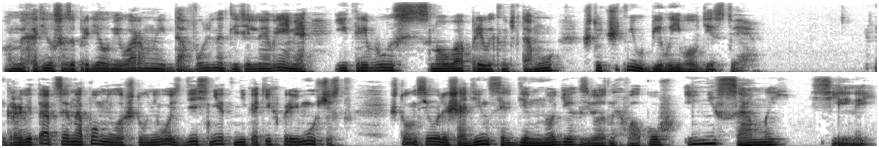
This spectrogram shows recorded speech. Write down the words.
Он находился за пределами Варны довольно длительное время, и требовалось снова привыкнуть к тому, что чуть не убило его в детстве. Гравитация напомнила, что у него здесь нет никаких преимуществ, что он всего лишь один среди многих звездных волков и не самый сильный.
